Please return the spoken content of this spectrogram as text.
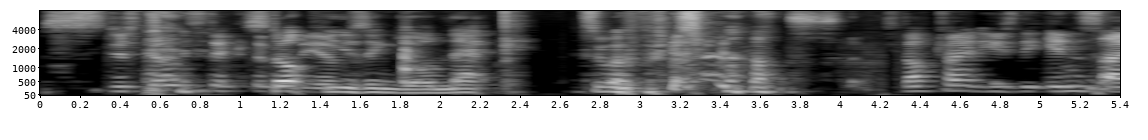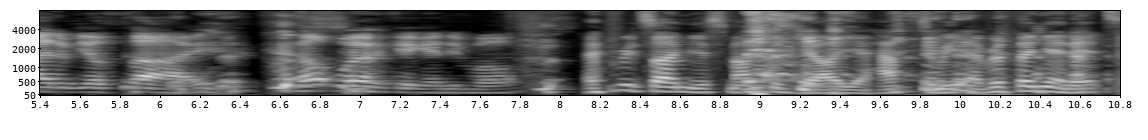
s- Just don't stick them Stop in using your neck to open jars. Stop trying to use the inside of your thigh. Not working anymore. Every time you smash a jar, you have to eat everything in it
